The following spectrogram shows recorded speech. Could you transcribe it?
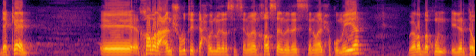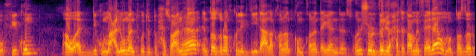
ده كان خبر عن شروط التحويل مدرسة الثانوية الخاصة للمدارس الثانوية الحكومية. ويا رب أكون قدرت أوفيكم أو أديكم معلومة أنتوا كنتوا بتبحثوا عنها. انتظرونا في كل جديد على قناتكم قناة اجيال درس انشروا الفيديو حتى تعمل فائدة ومنتظر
